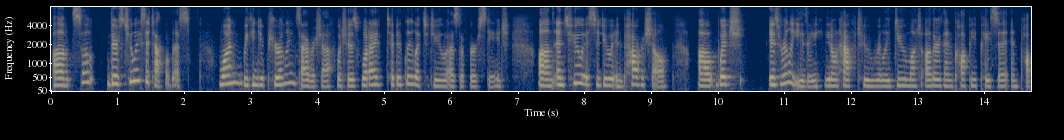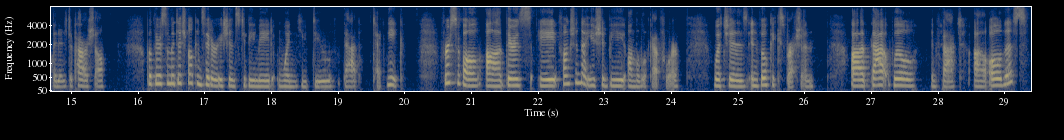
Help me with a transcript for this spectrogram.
Um, so there's two ways to tackle this. One, we can do purely in CyberChef, which is what I typically like to do as the first stage. Um, and two is to do it in PowerShell, uh, which is really easy. You don't have to really do much other than copy, paste it, and pop it into PowerShell. But there's some additional considerations to be made when you do that technique. First of all, uh, there's a function that you should be on the lookout for, which is invoke expression. Uh, that will, in fact, uh, all of this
